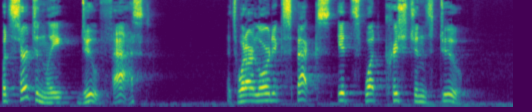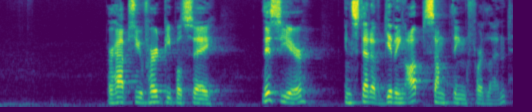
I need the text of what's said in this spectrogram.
but certainly do fast. It's what our Lord expects, it's what Christians do. Perhaps you've heard people say, This year, instead of giving up something for Lent,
